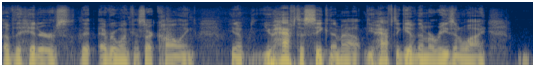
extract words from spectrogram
of the hitters that everyone can start calling. You know, you have to seek them out. You have to give them a reason why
